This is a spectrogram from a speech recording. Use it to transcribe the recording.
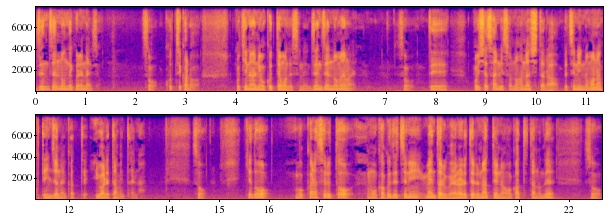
全然飲んでくれないですよ。そう。こっちから沖縄に送ってもですね、全然飲めない。そう。で、お医者さんにその話したら別に飲まなくていいんじゃないかって言われたみたいな。そう。けど、僕からすると、もう確実にメンタルがやられてるなっていうのは分かってたので、そ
